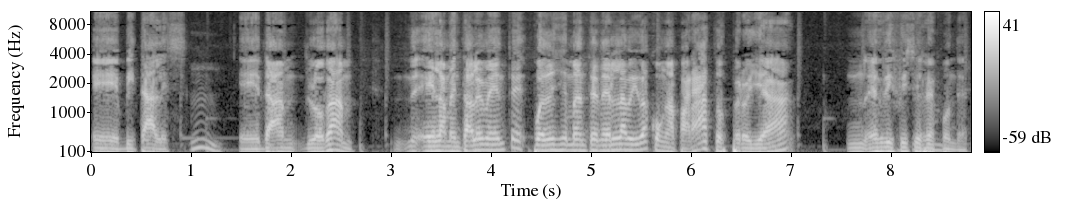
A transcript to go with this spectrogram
eh, vitales. Eh, dan, lo dan. Eh, lamentablemente pueden mantenerla viva con aparatos, pero ya mm, es difícil responder.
